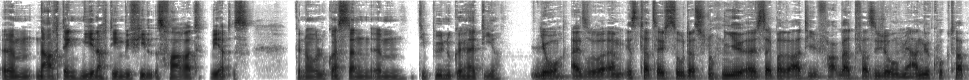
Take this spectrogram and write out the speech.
ähm, nachdenken, je nachdem, wie viel das Fahrrad wert ist. Genau, Lukas, dann ähm, die Bühne gehört dir. Jo, also ähm, ist tatsächlich so, dass ich noch nie äh, separat die Fahrradversicherung mir angeguckt habe.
